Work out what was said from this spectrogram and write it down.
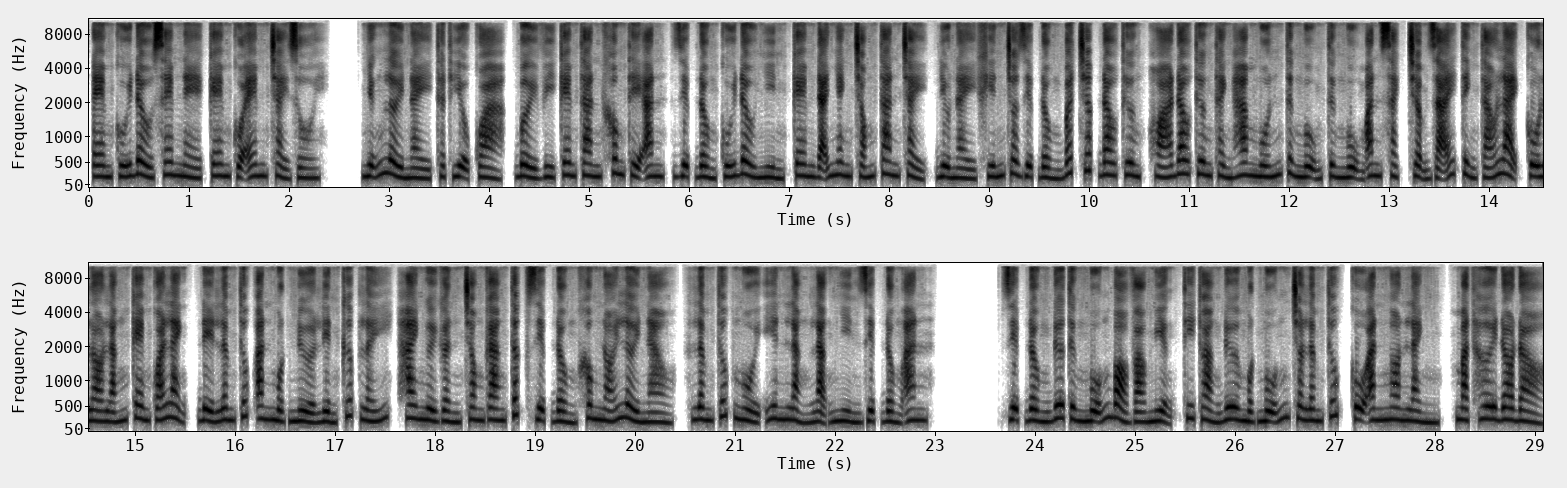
Em cúi đầu xem nè kem của em chảy rồi. Những lời này thật hiệu quả, bởi vì kem tan không thể ăn, Diệp Đồng cúi đầu nhìn kem đã nhanh chóng tan chảy, điều này khiến cho Diệp Đồng bất chấp đau thương, hóa đau thương thành ham muốn từng ngụm từng ngụm ăn sạch chậm rãi tỉnh táo lại, cô lo lắng kem quá lạnh, để Lâm Túc ăn một nửa liền cướp lấy, hai người gần trong gang tấc Diệp Đồng không nói lời nào, Lâm Túc ngồi yên lặng lặng nhìn Diệp Đồng ăn. Diệp Đồng đưa từng muỗng bỏ vào miệng, thi thoảng đưa một muỗng cho Lâm Túc, cô ăn ngon lành, mặt hơi đo đỏ,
